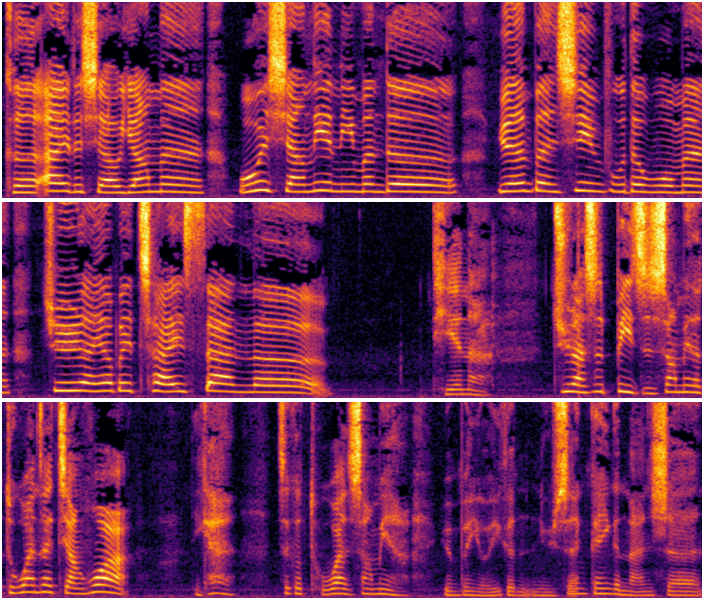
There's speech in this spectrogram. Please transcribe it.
可爱的小羊们，我会想念你们的。原本幸福的我们。居然要被拆散了！天哪，居然是壁纸上面的图案在讲话。你看这个图案上面啊，原本有一个女生跟一个男生，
